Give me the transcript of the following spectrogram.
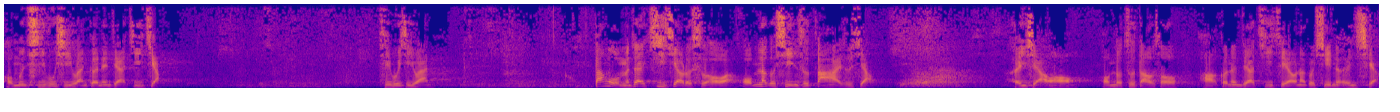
我们喜不喜欢跟人家计较？喜不喜欢？当我们在计较的时候啊，我们那个心是大还是小？很小哦。我们都知道说啊，跟人家计较那个心很小。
